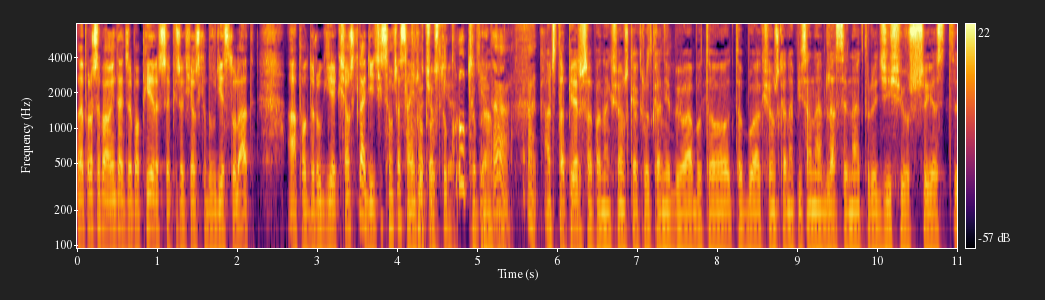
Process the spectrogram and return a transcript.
ale proszę pamiętać, że po pierwsze piszę książki od 20 lat, a po drugie książki dla dzieci są czasami po prostu krótkie. Tak, tak. Acz ta pierwsza pana książka krótka nie była, bo to, to była książka napisana dla syna, który dziś już jest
